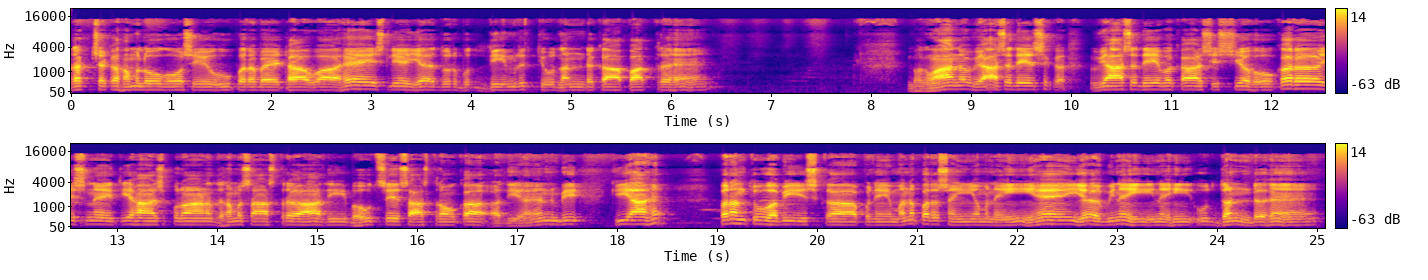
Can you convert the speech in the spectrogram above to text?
रक्षक हम लोगों से ऊपर बैठा हुआ है, इसलिए यह दुर्बुद्धि, मृत्यु दंड का पात्र है। भगवान व्यास देश व्यास देव का शिष्य होकर इसने इतिहास, पुराण, धर्मशास्त्र आदि बहुत से शास्त्रों का अध्ययन भी किया है। परंतु अभी इसका अपने मन पर संयम नहीं है, यह विनयी नहीं, उद्दंड है।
